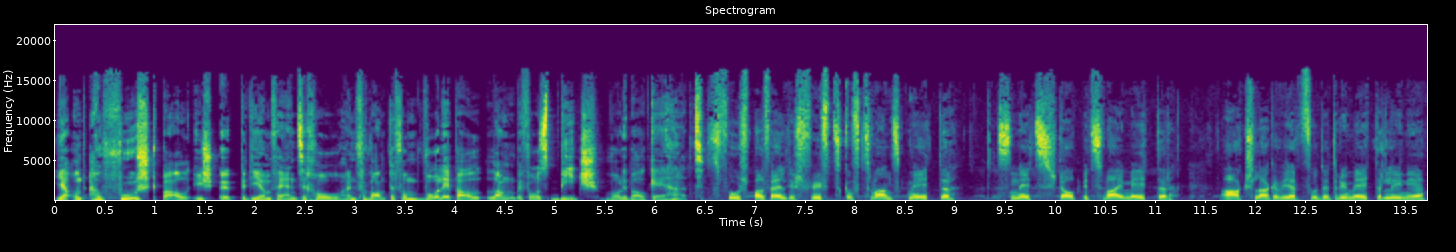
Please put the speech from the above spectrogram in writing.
Ja, und auch Fußball ist öppe die am Fernsehen gekommen. Ein Verwandter vom Volleyball, lang bevor es Beach-Volleyball gegeben hat. Das Fußballfeld ist 50 auf 20 Meter. Das Netz steht bei 2 Meter. Angeschlagen wird von der 3 Meter Linie.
